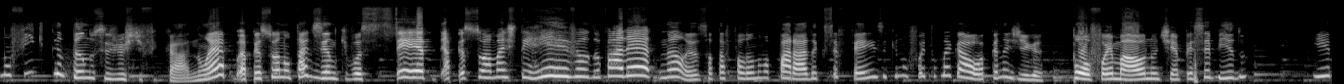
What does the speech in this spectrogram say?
não fique tentando se justificar. Não é a pessoa não tá dizendo que você é a pessoa mais terrível do planeta. Não, ela só tá falando uma parada que você fez e que não foi tão legal. Apenas diga, pô, foi mal, não tinha percebido. E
